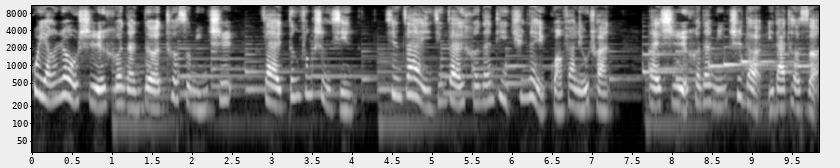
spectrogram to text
烩羊肉是河南的特色名吃，在登封盛行。现在已经在河南地区内广泛流传，乃是河南名吃的一大特色。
